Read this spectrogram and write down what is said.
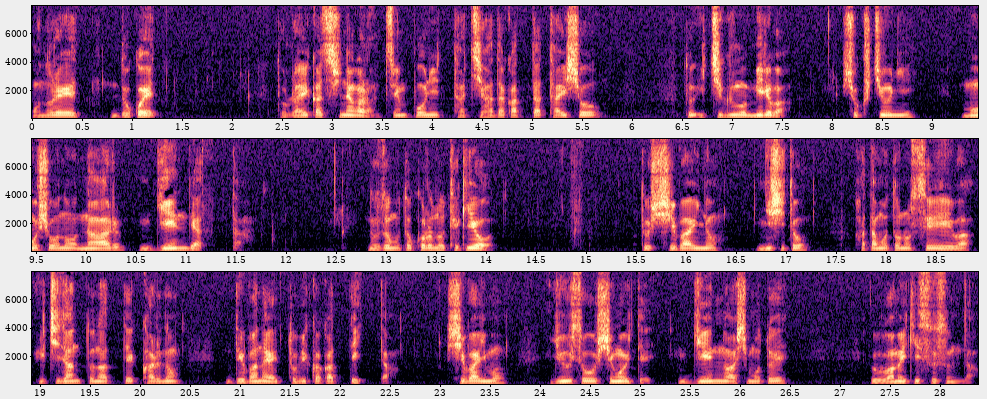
己へどこへ？と来活しながら前方に立ちはだかった大将と一軍を見れば食中に猛将の名ある義援であった。望むところの敵よと芝居の西と旗本の精鋭は一段となって彼の出花へ飛びかかっていった。芝居も流走しごいて義援の足元へわめき進んだ。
